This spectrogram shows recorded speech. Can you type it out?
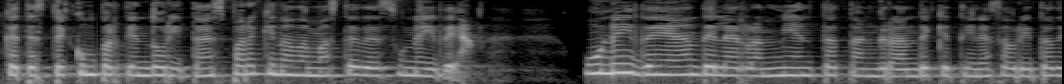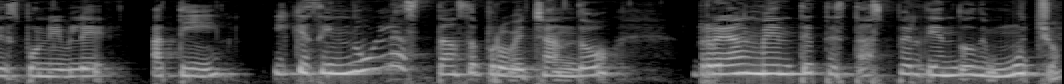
que te estoy compartiendo ahorita es para que nada más te des una idea. Una idea de la herramienta tan grande que tienes ahorita disponible a ti y que si no la estás aprovechando, realmente te estás perdiendo de mucho.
